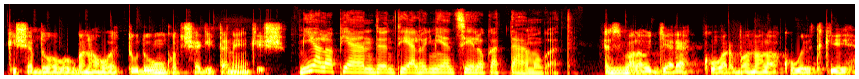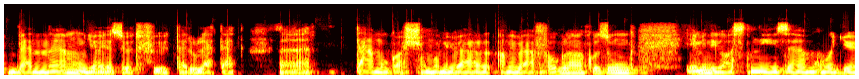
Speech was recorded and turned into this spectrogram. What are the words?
kisebb dolgokban, ahol tudunk, ott segítenénk is. Mi alapján dönti el, hogy milyen célokat támogat? Ez valahogy gyerekkorban alakult ki bennem, ugye az öt fő területet támogassam, amivel, amivel foglalkozunk. Én mindig azt nézem, hogy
